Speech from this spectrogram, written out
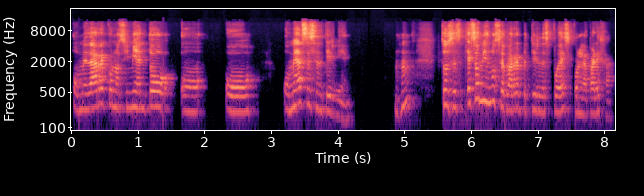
o me da reconocimiento o, o me hace sentir bien. Entonces, eso mismo se va a repetir después con la pareja,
